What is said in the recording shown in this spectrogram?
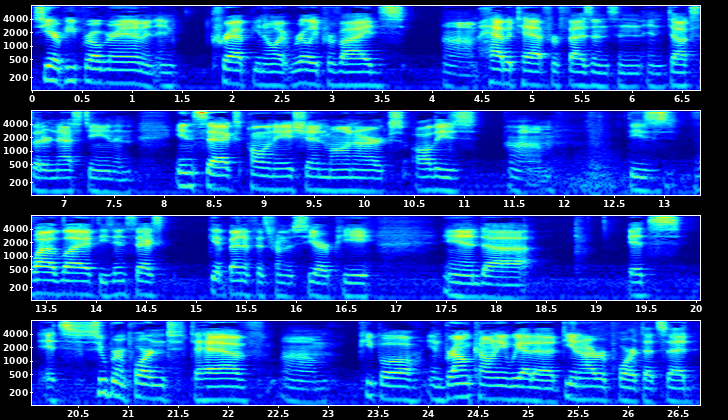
CRP program and, and CREP, you know, it really provides um, habitat for pheasants and, and ducks that are nesting and insects, pollination, monarchs, all these um, these wildlife, these insects get benefits from the CRP, and uh, it's it's super important to have um, people in Brown County. We had a DNR report that said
